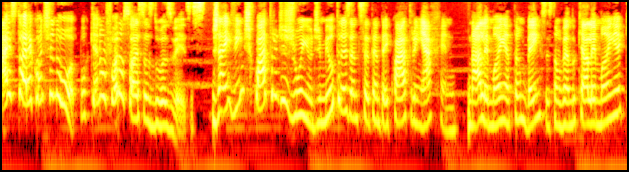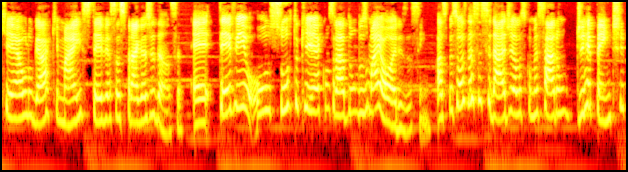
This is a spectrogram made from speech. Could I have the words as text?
A história continua, porque não foram só essas duas vezes. Já em 24 de junho de 1374, em Aachen, na Alemanha também, vocês estão vendo que a Alemanha que é o lugar que mais teve essas pragas de dança. É, teve o surto que é considerado um dos maiores, assim. As pessoas dessa cidade, elas começaram de repente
